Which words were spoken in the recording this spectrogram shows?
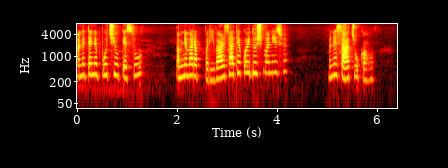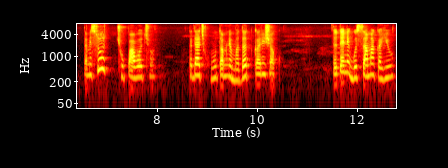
અને તેને પૂછ્યું કે શું તમને મારા પરિવાર સાથે કોઈ દુશ્મની છે? મને સાચું કહો. તમે શું છુપાવો છો? કદાચ હું તમને મદદ કરી શકું? તો તેને ગુસ્સામાં કહ્યું,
